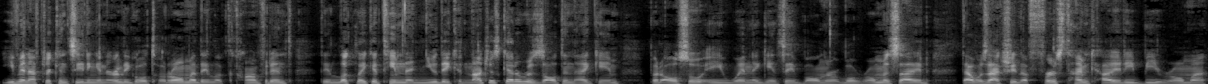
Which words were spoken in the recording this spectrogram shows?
Even after conceding an early goal to Roma, they looked confident. They looked like a team that knew they could not just get a result in that game, but also a win against a vulnerable Roma side. That was actually the first time Cagliari beat Roma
